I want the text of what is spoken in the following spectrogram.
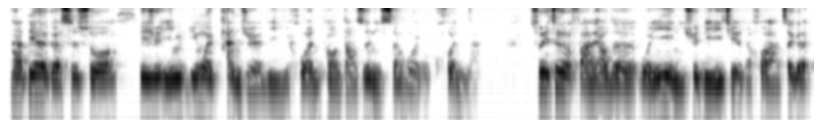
那第二个是说必须因因为判决离婚哦，导致你生活有困难，所以这个法条的文意你去理解的话，这个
